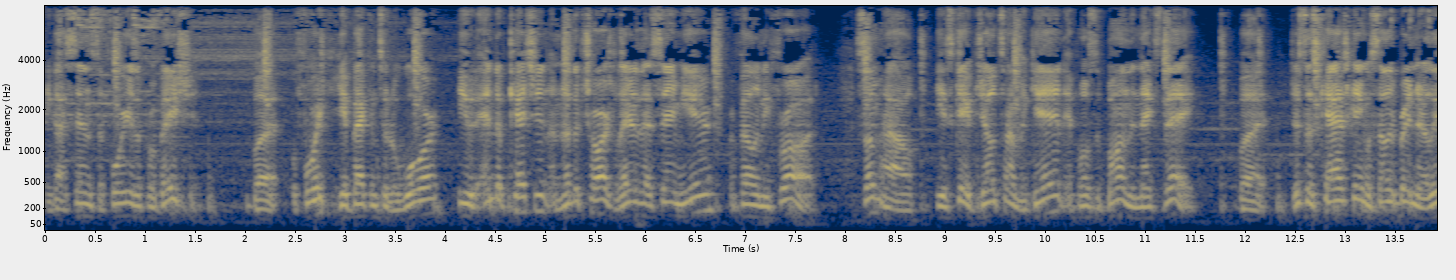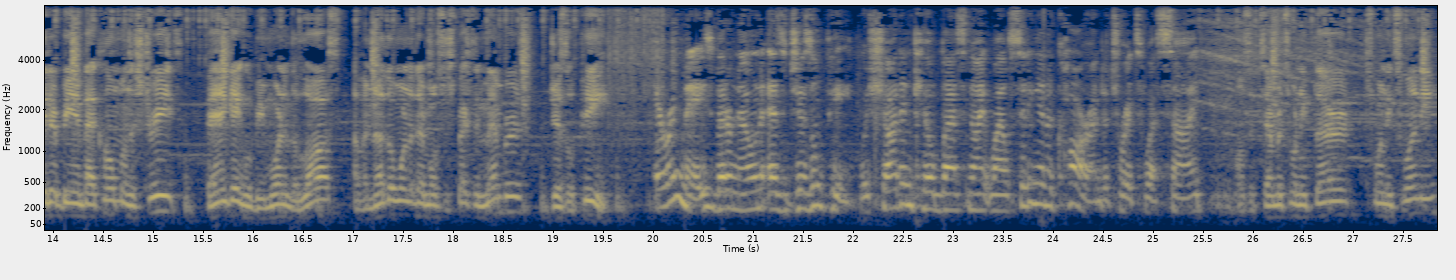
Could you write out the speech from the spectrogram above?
and got sentenced to four years of probation. But before he could get back into the war, he would end up catching another charge later that same year for felony fraud. Somehow, he escaped jail time again and posted bond the next day. But just as Cash Gang was celebrating their leader being back home on the streets, Band Gang would be mourning the loss of another one of their most respected members, Jizzle P. Aaron Mays, better known as Jizzle P, was shot and killed last night while sitting in a car on Detroit's west side. On September 23rd, 2020,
